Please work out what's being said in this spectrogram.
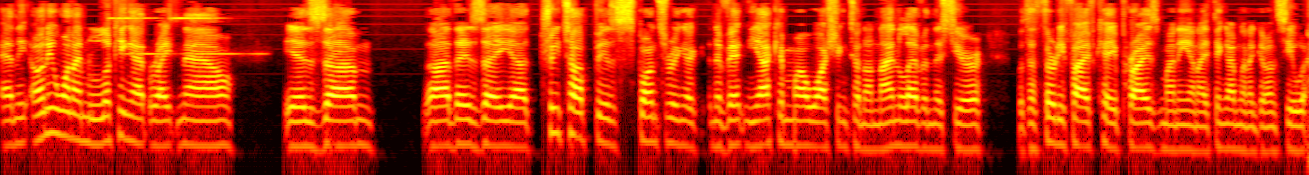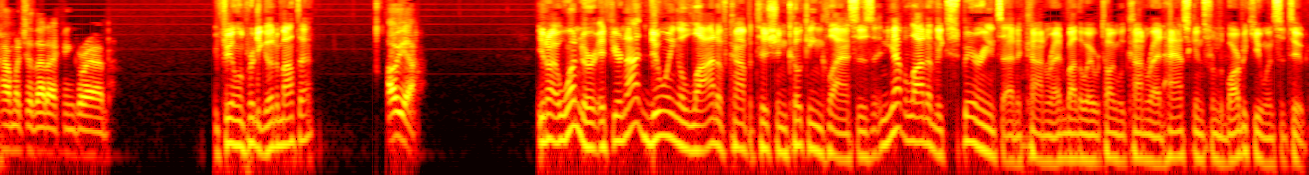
And the only one I'm looking at right now is um, uh, there's a uh, Treetop is sponsoring a, an event in Yakima, Washington on 9/11 this year with a 35k prize money, and I think I'm going to go and see what, how much of that I can grab. You feeling pretty good about that? Oh yeah. You know, I wonder if you're not doing a lot of competition cooking classes, and you have a lot of experience at it, Conrad. By the way, we're talking with Conrad Haskins from the Barbecue Institute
